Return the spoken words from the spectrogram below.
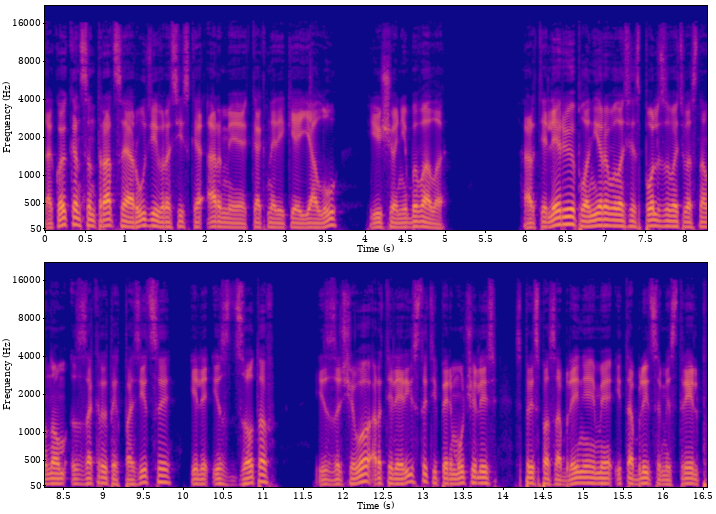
такой концентрации орудий в российской армии, как на реке Ялу, еще не бывало. Артиллерию планировалось использовать в основном с закрытых позиций или из дзотов, из-за чего артиллеристы теперь мучились с приспособлениями и таблицами стрельб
